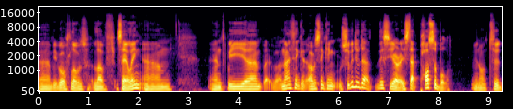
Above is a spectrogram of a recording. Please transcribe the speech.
uh, we both love, love sailing. Um, and we, um, and I think I was thinking, should we do that this year? Is that possible? You know, to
